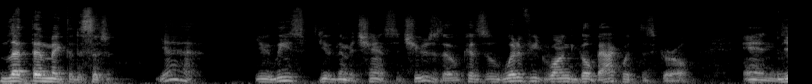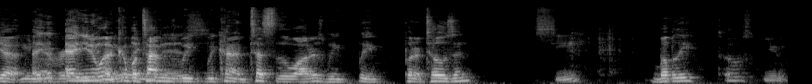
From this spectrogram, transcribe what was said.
let them make the decision. yeah, you at least give them a chance to choose, though. Because what if you'd wanted to go back with this girl, and Yeah, you and, never and you know what? A couple of times we we kind of tested the waters. We we put our toes in, see bubbly toes, you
